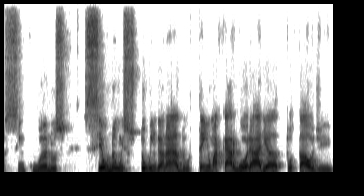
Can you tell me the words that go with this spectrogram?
cinco anos, se eu não estou enganado, tem uma carga horária total de,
